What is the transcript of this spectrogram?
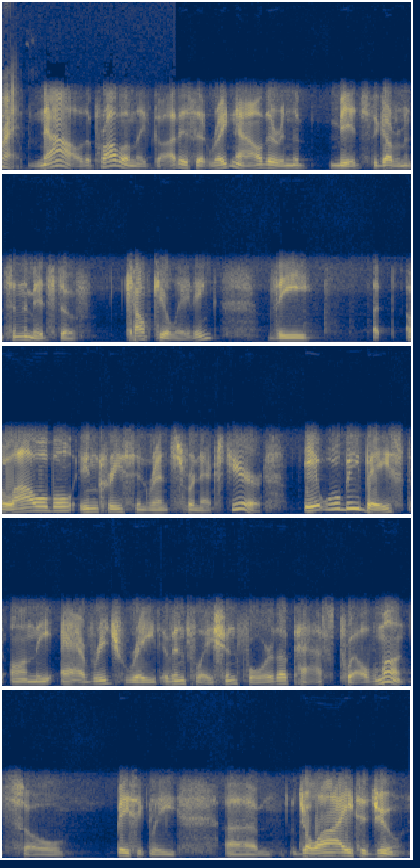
Right. Now, the problem they've got is that right now they're in the midst, the government's in the midst of calculating the uh, allowable increase in rents for next year. It will be based on the average rate of inflation for the past 12 months. So basically um, July to June,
